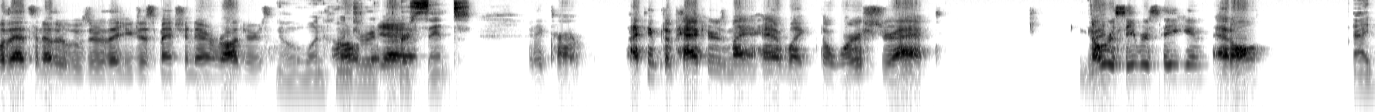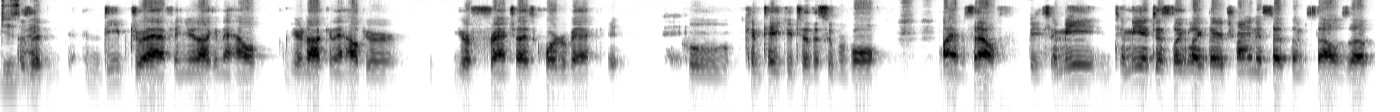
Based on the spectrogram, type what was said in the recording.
Well, that's another loser that you just mentioned, Aaron Rodgers. No, oh, one hundred percent, Big time. I think the Packers might have like the worst draft. No receivers taken at all. I just This is a deep draft, and you're not going to help. You're not going to help your your franchise quarterback, who can take you to the Super Bowl by himself. Basically, to me, to me, it just looked like they're trying to set themselves up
